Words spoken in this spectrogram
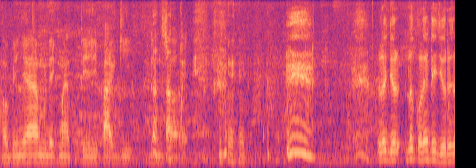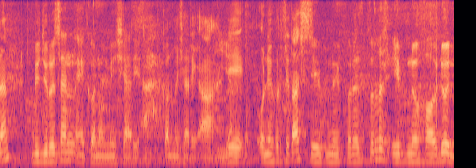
Hobinya menikmati pagi dan sore. Lu lu kuliah di jurusan Di jurusan ekonomi syariah. ekonomi syariah Iya. di Universitas Universitas Ibnu Khaldun.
